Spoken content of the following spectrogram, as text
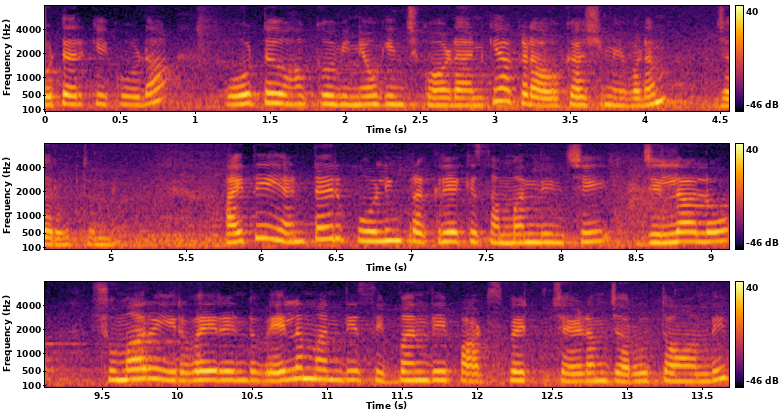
ఓటర్కి కూడా ఓటు హక్కు వినియోగించుకోవడానికి అక్కడ అవకాశం ఇవ్వడం జరుగుతుంది. అయితే ఈ ఎంటైర్ పోలింగ్ ప్రక్రియకి సంబంధించి జిల్లాలో సుమారు ఇరవై రెండు వేల మంది సిబ్బంది పార్టిసిపేట్ చేయడం జరుగుతూ ఉంది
